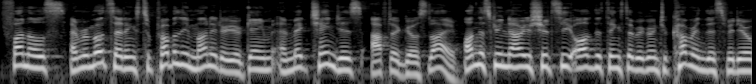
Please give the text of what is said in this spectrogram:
funnels, and remote settings to properly monitor your game and make changes after it goes live. On the screen now, you should see all the things that we're going to cover in this video.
